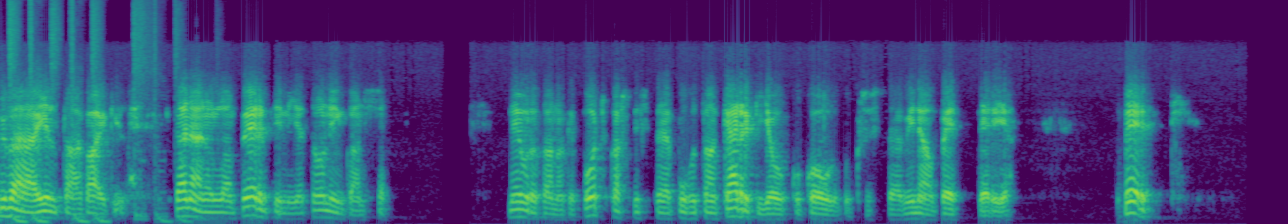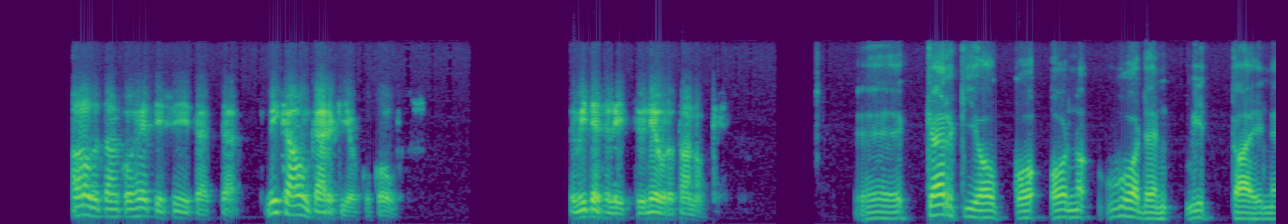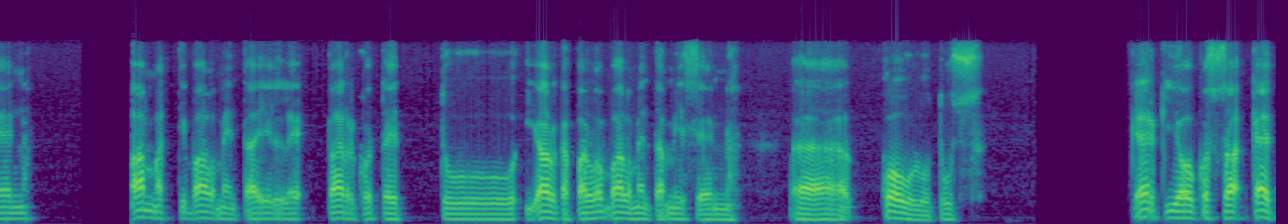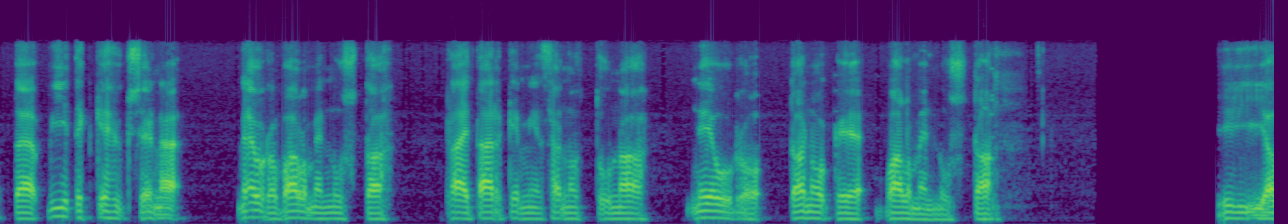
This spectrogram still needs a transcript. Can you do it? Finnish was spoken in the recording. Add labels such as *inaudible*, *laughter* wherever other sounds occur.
Hyvää iltaa kaikille. Tänään ollaan Pertin ja Tonin kanssa Neurotanoke podcastista ja puhutaan kärkijoukkokoulutuksesta ja minä olen Petteri. Ja Pertti, aloitetaanko heti siitä, että mikä on kärkijoukkokoulutus ja miten se liittyy Neurotanokeen? Kärkijoukko on vuoden mittainen ammattivalmentajille tarkoitettu jalkapallon valmentamisen koulutus. Kärkijoukossa käyttää viitekehyksenä neurovalmennusta tai tarkemmin sanottuna neurotanoke-valmennusta. Ja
